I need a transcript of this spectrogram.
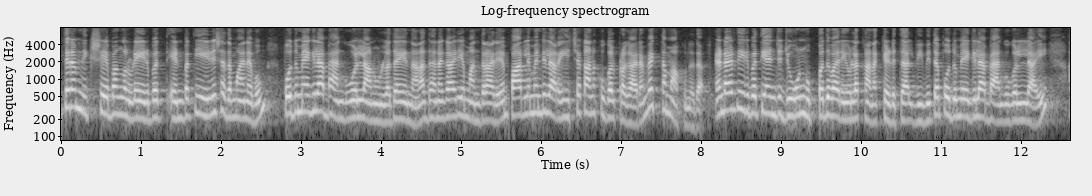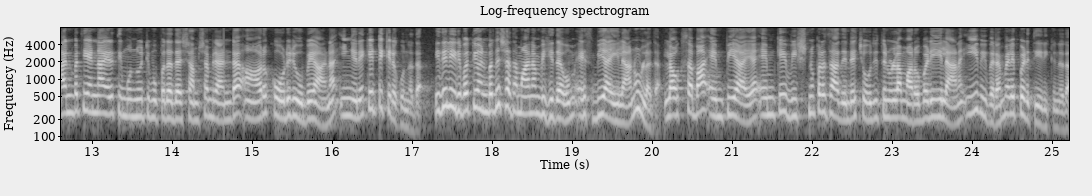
ഇത്തരം നിക്ഷേപങ്ങളുടെ എൺപത്തിയേഴ് ശതമാനവും പൊതുമേഖലാ ബാങ്കുകളിലാണ് ഉള്ളത് എന്നാണ് ധനകാര്യ മന്ത്രാലയം പാർലമെന്റിൽ അറിയിച്ച കണക്കുകൾ പ്രകാരം വ്യക്തമാക്കുന്നത്. രണ്ടായിരത്തി ഇരുപത്തിയഞ്ച് ജൂൺ മുപ്പത് വരെയുള്ള കണക്കെടുത്താൽ വിവിധ പൊതുമേഖലാ ബാങ്കുകളിലായി അൻപത്തി എണ്ണായിരത്തി മുന്നൂറ്റി മുപ്പത് ദശാംശം രണ്ട് ആറ് കോടി രൂപയാണ് ഇങ്ങനെ കെട്ടിക്കിടക്കുന്നത്. ഇതിൽ ഇരുപത്തിയൊൻപത് ശതമാനം വിഹിതവും എസ് ബി ഐയിലാണ് ഉള്ളത് ലോക്സഭ എം പി ആയ എം കെ വിഷ്ണു പ്രസാദിന്റെ ചോദ്യത്തിനുള്ള മറുപടിയിലാണ് ഈ വിവരം വെളിപ്പെടുത്തിയിരിക്കുന്നത്.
